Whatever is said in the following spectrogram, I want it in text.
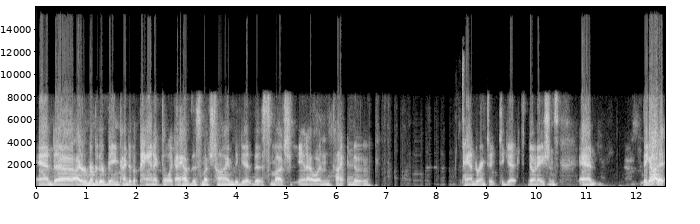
And uh, I remember there being kind of a panic to like I have this much time to get this much, you know, and kind of pandering to, to get donations. And they got it,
